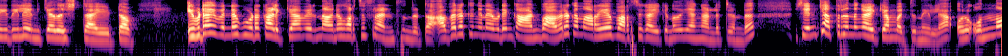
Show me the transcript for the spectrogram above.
രീതിയിൽ എനിക്കത് ഇഷ്ടമായി കേട്ടോ ഇവിടെ ഇവന്റെ കൂടെ കളിക്കാൻ വരുന്ന അവന്റെ കുറച്ച് ഫ്രണ്ട്സ് ഉണ്ട് കേട്ടോ അവരൊക്കെ ഇങ്ങനെ എവിടെയും കാണുമ്പോൾ അവരൊക്കെ നിറയെ പറിച്ച് കഴിക്കുന്നത് ഞാൻ കണ്ടിട്ടുണ്ട്. പക്ഷെ എനിക്ക് അത്രയൊന്നും കഴിക്കാൻ പറ്റുന്നില്ല. ഒരു ഒന്നോ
